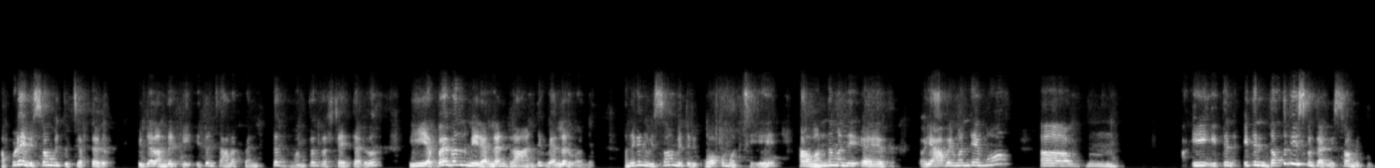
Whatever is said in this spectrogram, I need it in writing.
అప్పుడే విశ్వామిత్రుడు చెప్తాడు బిడ్డలందరికీ ఇతను చాలా పెద్ద మంత్ర ద్రష్ట అవుతాడు. ఈ అబ్బాయి బదులు మీరు వెళ్ళండి రా అంటే వెళ్ళరు వాళ్ళు. అందుకని విశ్వామిత్రుడి కోపం వచ్చి ఆ వంద మంది యాభై మంది ఏమో ఆ ఈ ఇతని ఇతని దత్తు తీసుకుంటాడు విశ్వామిత్రుడు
